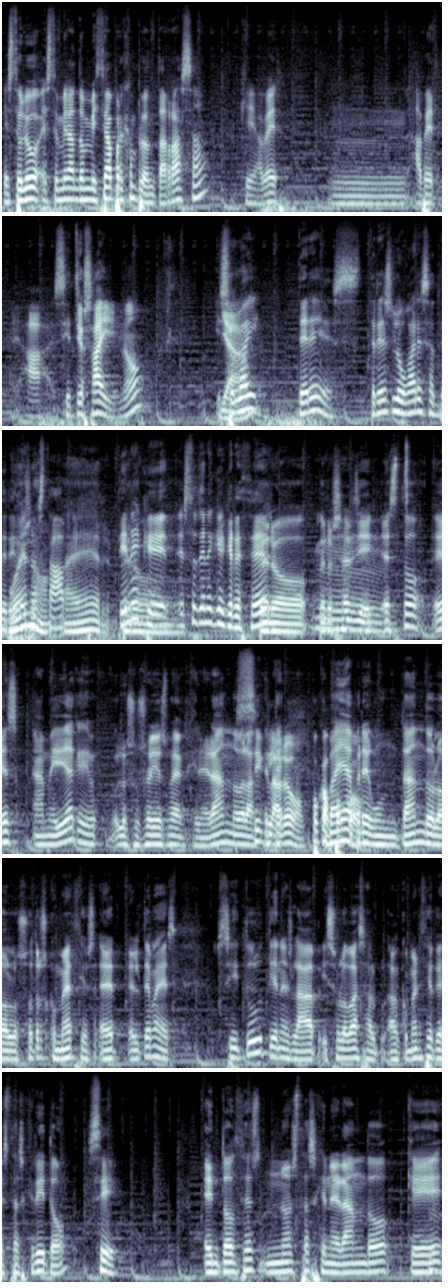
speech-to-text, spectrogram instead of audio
Estoy, luego- estoy mirando en mi ciudad, por ejemplo, en Tarrasa, que a ver, mm, a ver, a- sitios hay, ¿no? Y Ya. solo hay tres, tres lugares adheridos bueno a esta app. a ver Tiene pero- que, esto tiene que crecer. pero pero Sergi mm, esto es a medida que los usuarios vayan generando la sí, gente claro, poco a vaya poco. preguntándolo a los otros comercios ver, el tema es si tú tienes la app y solo vas al, al comercio que está escrito Sí, entonces no estás generando que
